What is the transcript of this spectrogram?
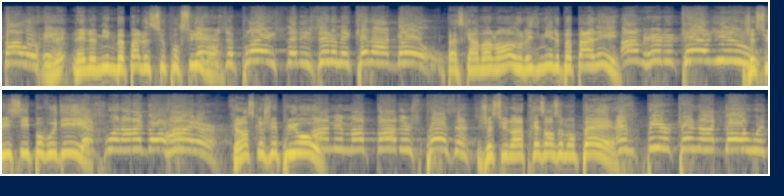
follow him. l- l'ennemi ne peut pas le poursuivre. There's a place that his enemy cannot go. Parce qu'il y a un moment où l'ennemi ne peut pas aller. I'm here to tell you Je suis ici pour vous dire that when I go higher, que lorsque je vais plus haut, I'm in my Father's presence. je suis dans la présence de mon Père. And fear cannot go with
